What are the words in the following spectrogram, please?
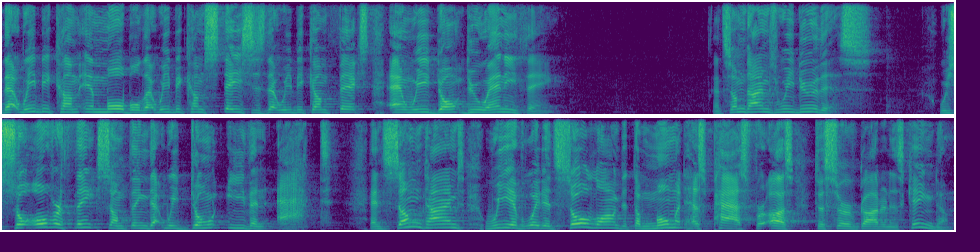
that we become immobile, that we become stasis, that we become fixed, and we don't do anything. And sometimes we do this. We so overthink something that we don't even act. And sometimes we have waited so long that the moment has passed for us to serve God in His kingdom.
